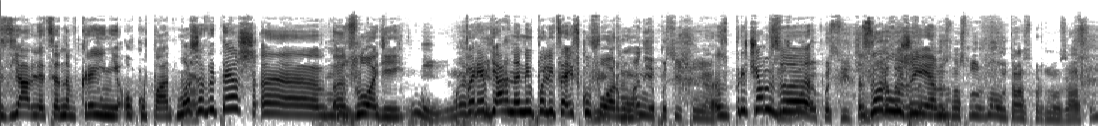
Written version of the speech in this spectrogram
з'являться на в країні окупант, може ви теж е, е, Ні. злодій, Ні, в мене перевдягнений в поліцейську дивіться, У форму. мене є посвідчення. Причому з, службове посвідчення. з Я зараз на службовому транспортному засобі.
